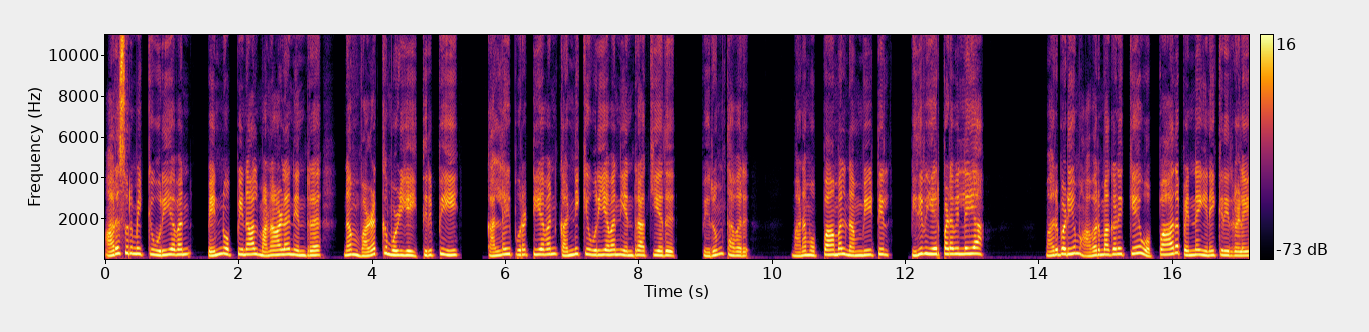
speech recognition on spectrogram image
அரசுரிமைக்கு உரியவன் பெண் ஒப்பினால் மணாளன் என்ற நம் வழக்கு மொழியை திருப்பி கல்லை புரட்டியவன் கண்ணிக்கு உரியவன் என்றாக்கியது பெரும் தவறு. மனம் ஒப்பாமல் நம் வீட்டில் பிரிவு ஏற்படவில்லையா? மறுபடியும் அவர் மகனுக்கே ஒப்பாத பெண்ணை இணைக்கிறீர்களே.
